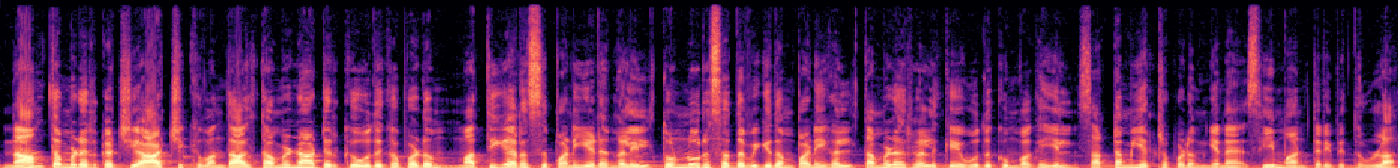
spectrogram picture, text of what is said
நாம் தமிழர் கட்சி ஆட்சிக்கு வந்தால் தமிழ்நாட்டிற்கு ஒதுக்கப்படும் மத்திய அரசு பணியிடங்களில் தொன்னூறு சதவிகிதம் பணிகள் தமிழர்களுக்கே ஒதுக்கும் வகையில் சட்டம் இயற்றப்படும் என சீமான் தெரிவித்துள்ளார்.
